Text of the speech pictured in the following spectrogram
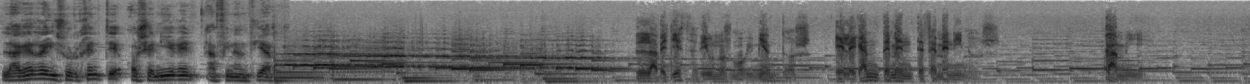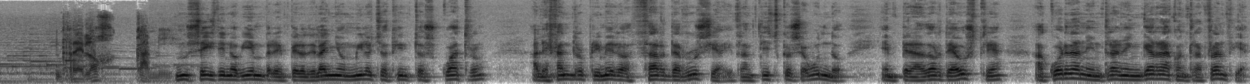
la guerra insurgente o se nieguen a financiarla. La belleza de unos movimientos elegantemente femeninos. Cami. Reloj Cami. Un 6 de noviembre, pero del año 1804, Alejandro I, zar de Rusia, y Francisco II, emperador de Austria, acuerdan entrar en guerra contra Francia.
